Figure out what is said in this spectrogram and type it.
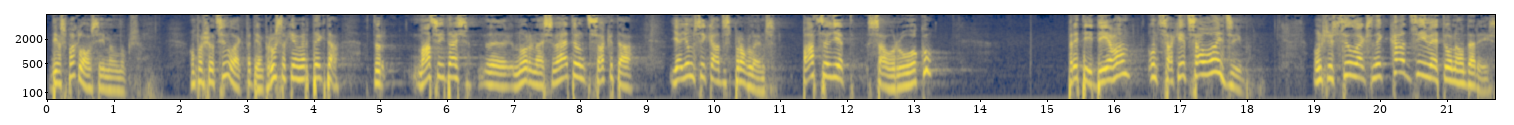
Dievs paklausīja man lūkšanu. Un par šo cilvēku, par tiem prusakiem var teikt tā. Tur mācītājs e, norunāja svēti un saka tā, ja jums ir kādas problēmas, paceļiet savu roku pretī Dievam un sakiet savu vajadzību. Un šis cilvēks nekad dzīvē to nav darījis.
